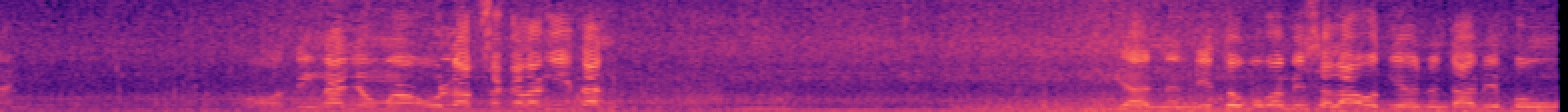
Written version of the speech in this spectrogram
Yan. O, tingnan yung mga ulap sa kalangitan. Hmm. Yan, nandito po kami sa laot ngayon. Ang dami pong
